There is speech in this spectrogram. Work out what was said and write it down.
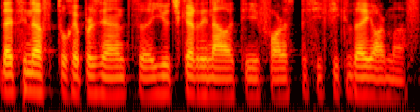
that's enough to represent a huge cardinality for a specific day or month.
